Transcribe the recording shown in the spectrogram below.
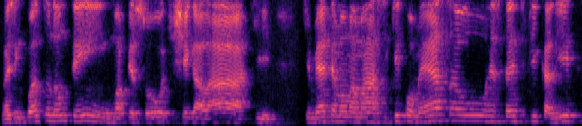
Mas enquanto não tem uma pessoa que chega lá, que, que mete a mão na massa e que começa, o restante fica ali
